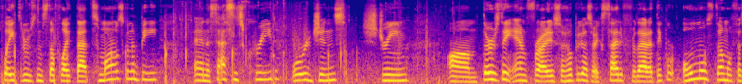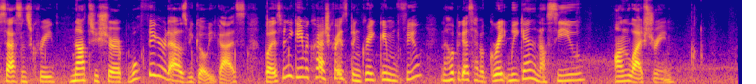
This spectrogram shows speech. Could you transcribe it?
playthroughs and stuff like that. Tomorrow's to be an Assassin's Creed Origins stream um, Thursday and Friday, so I hope you guys are excited for that. I think we're almost done with Assassin's Creed. Not too sure, but we'll figure it out as we go, you guys. But it's been your of Crash Craze. It's been great with you, and I hope you guys have a great weekend, and I'll see you on the live stream.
